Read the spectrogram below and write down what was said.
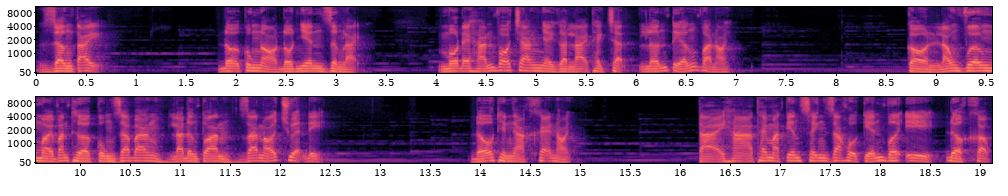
Dừng tay. Đội cung nỏ đột nhiên dừng lại. Một đại hán võ trang nhảy gần lại thạch trận, Lớn tiếng và nói. Cổn Long Vương mời Văn Thừa cùng Gia Bang là đường toàn ra nói chuyện đi. Đỗ Thiên Ngạc khẽ nói. Tại hạ thay mặt tiên sinh ra hội kiến với y được không?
